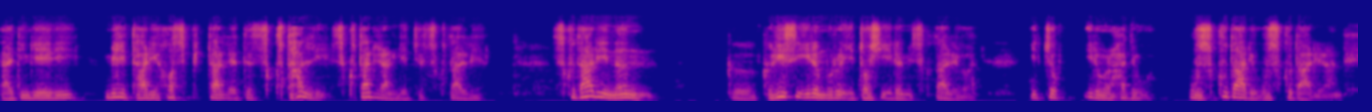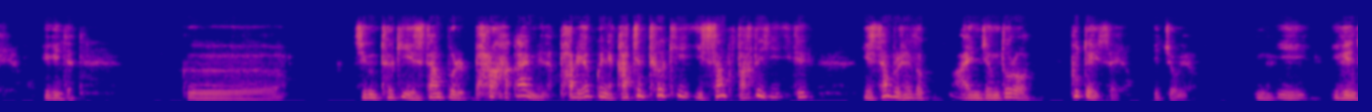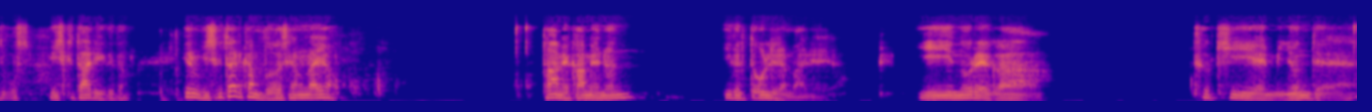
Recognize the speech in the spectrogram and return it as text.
나이팅게일이 Military Hospital at Scutari 스쿠탈리라는 게 있죠. 스쿠탈리 스쿠탈리는 그 그리스 이름으로 이 도시 이름이 스쿠달리고 이쪽 이름을 하지 우스쿠다리 우스쿠다리라는 데예요. 이게 이제 그 지금 터키 이스탄불 바로 가까이입니다. 바로 옆 그냥 같은 터키 이스탄불 같은 이스탄불 해도 아닌 정도로 붙어 있어요. 이쪽에 이 이게 이제 우스, 위스크다리거든. 여러분 위스크다리 가면 뭐 생각나요? 다음에 가면은 이걸 떠올리란 말이에요. 이 노래가 터키의 민요인데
